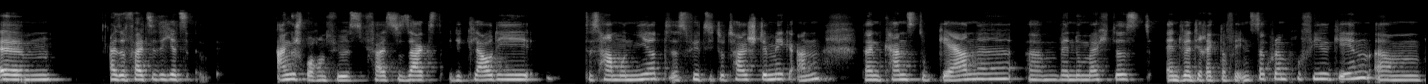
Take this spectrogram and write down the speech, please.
ähm, also falls du dich jetzt angesprochen fühlst, falls du sagst, die Claudi, das harmoniert, das fühlt sich total stimmig an, dann kannst du gerne, ähm, wenn du möchtest, entweder direkt auf ihr Instagram-Profil gehen, ähm,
